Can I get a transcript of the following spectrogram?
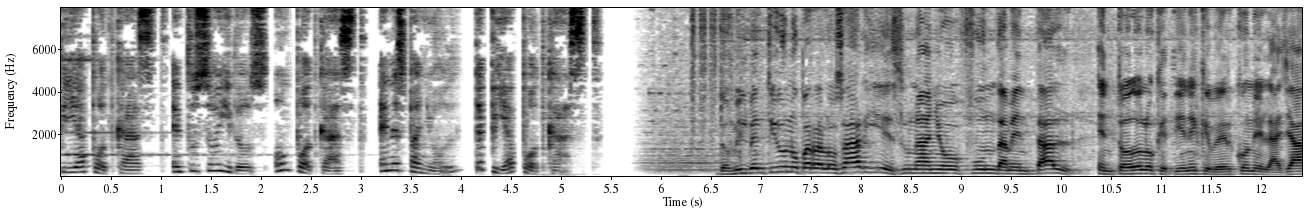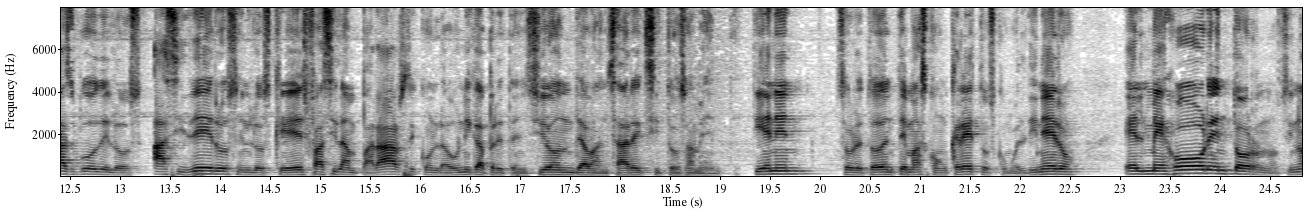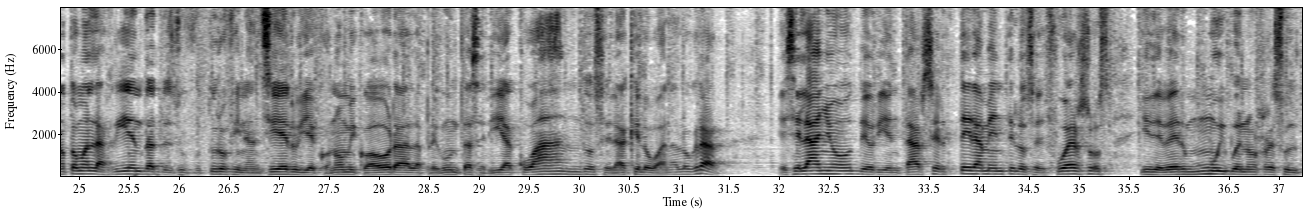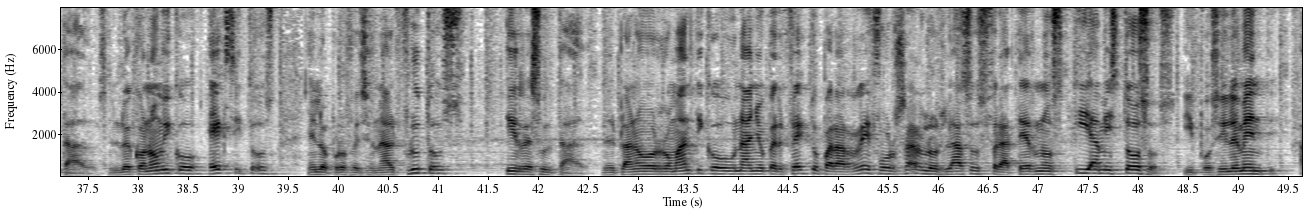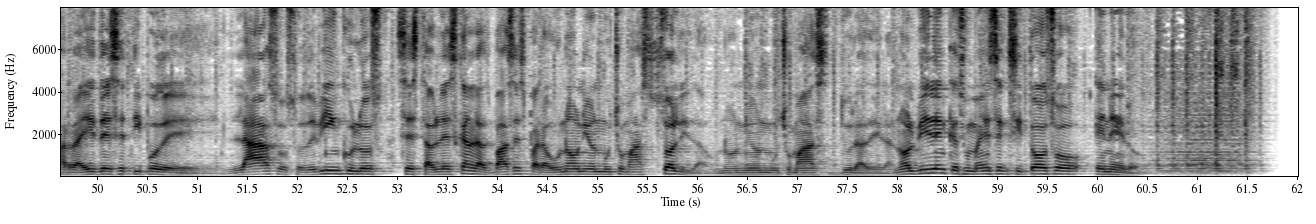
Pia Podcast, en tus oídos, un podcast en español de Pia Podcast. 2021 para los Ari es un año fundamental en todo lo que tiene que ver con el hallazgo de los asideros en los que es fácil ampararse con la única pretensión de avanzar exitosamente. Tienen, sobre todo en temas concretos como el dinero, el mejor entorno. Si no toman las riendas de su futuro financiero y económico ahora, la pregunta sería ¿cuándo será que lo van a lograr? Es el año de orientar certeramente los esfuerzos y de ver muy buenos resultados. En lo económico, éxitos, en lo profesional, frutos y resultados. En el plano romántico, un año perfecto para reforzar los lazos fraternos y amistosos. Y posiblemente, a raíz de ese tipo de lazos o de vínculos, se establezcan las bases para una unión mucho más sólida, una unión mucho más duradera. No olviden que su mes exitoso, enero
